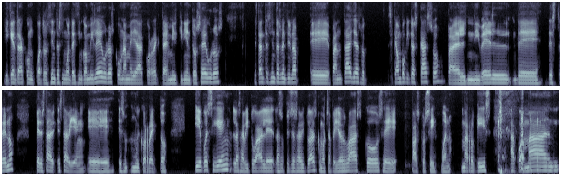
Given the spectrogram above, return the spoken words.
y que entra con 455.000 euros, con una media correcta de 1.500 euros. está en 321 eh, pantallas, lo, se queda un poquito escaso para el nivel de, de estreno, pero está, está bien, eh, es muy correcto. Y pues siguen las habituales, las sorpresas habituales como Chapellos Vascos, eh, Vascos sí, bueno, Marroquíes, Aquaman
